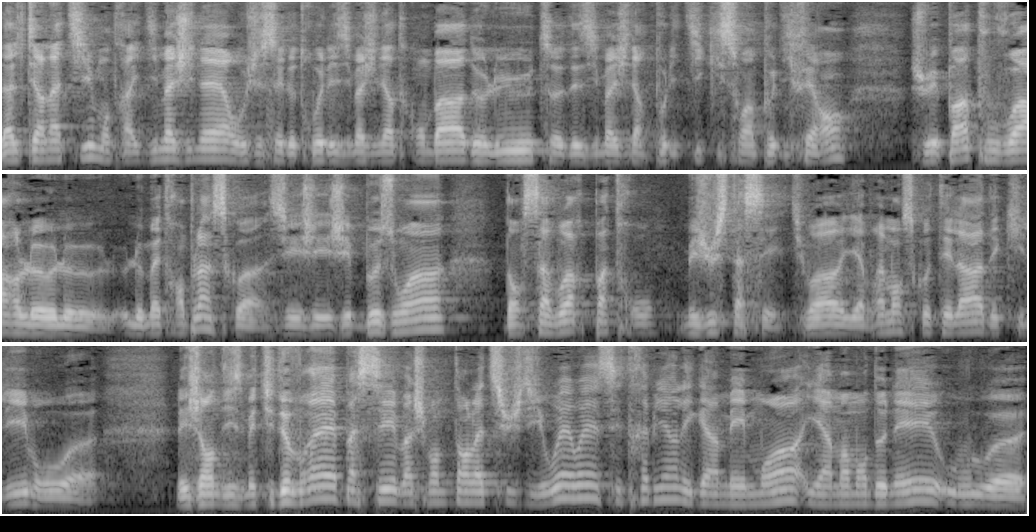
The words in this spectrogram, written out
d'alternative, mon travail d'imaginaire où j'essaie de trouver des imaginaires de combat, de lutte, des imaginaires politiques qui sont un peu différents, je vais pas pouvoir le, mettre en place quoi. J'ai besoin d'en savoir pas trop, mais juste assez. Tu vois, il y a vraiment ce côté-là d'équilibre où euh, les gens disent mais tu devrais passer vachement de temps là-dessus. Je dis ouais ouais c'est très bien les gars, mais moi il y a un moment donné où euh,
